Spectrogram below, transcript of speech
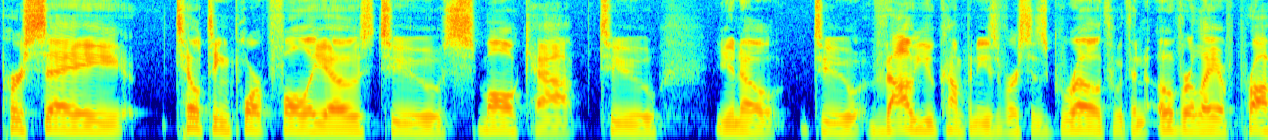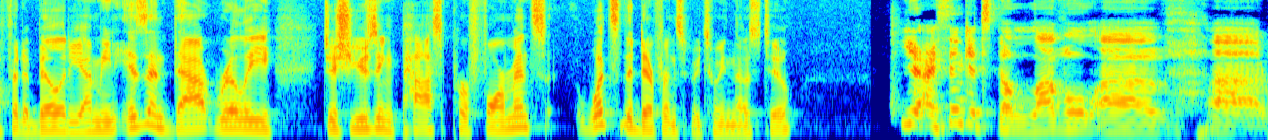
per se, tilting portfolios to small cap, to you know, to value companies versus growth with an overlay of profitability. I mean, isn't that really just using past performance? What's the difference between those two? Yeah, I think it's the level of uh,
